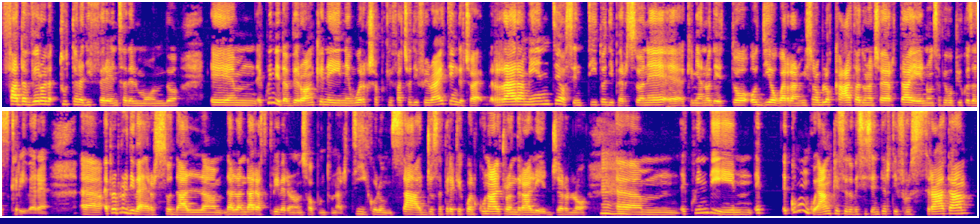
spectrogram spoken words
fa davvero la, tutta la differenza del mondo. E, ehm, e quindi davvero anche nei, nei, workshop che faccio di free writing, cioè raramente ho sentito di persone eh, che mi hanno detto, oddio, guarda, mi sono bloccata ad una certa e non sapevo più cosa scrivere. Eh, è proprio diverso dal, dall'andare a scrivere, non so, appunto un articolo, un saggio, sapere che qualcun altro andrà a leggerlo. Mm-hmm. Um, e quindi, e, e comunque anche se dovessi sentirti frustrata,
